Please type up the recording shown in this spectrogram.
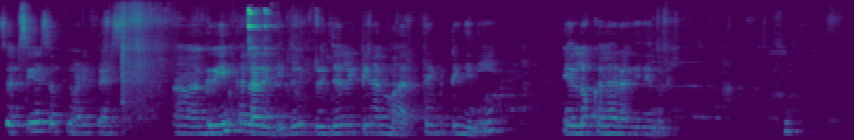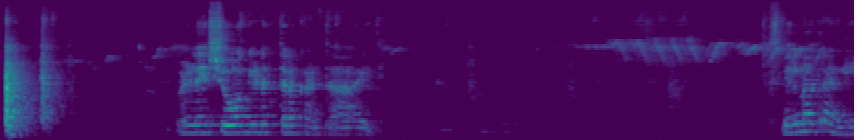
ಸಬ್ಸಿಗೆ ಸೊಪ್ಪು ನೋಡಿ ಫ್ರೆಂಡ್ಸ್ ಗ್ರೀನ್ ಕಲರ್ ಇದ್ದಿದ್ದು. ಫ್ರಿಜ್ಜಲ್ಲಿ ಇಟ್ಟು ನಾನು ಮರ್ತೇ ಬಿಟ್ಟಿದ್ದೀನಿ. ಎಲ್ಲೋ ಕಲರ್ ಆಗಿದೆ ನೋಡಿ. ಒಳ್ಳೆ ಶೋ ಗಿಡದ ಥರ ಕಾಣ್ತಾ ಇದೆ. ಸ್ಮೆಲ್ ಮಾತ್ರ ಹಂಗೆ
